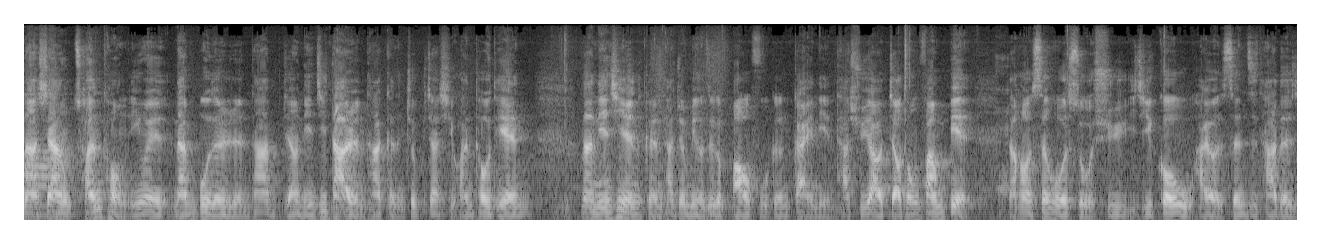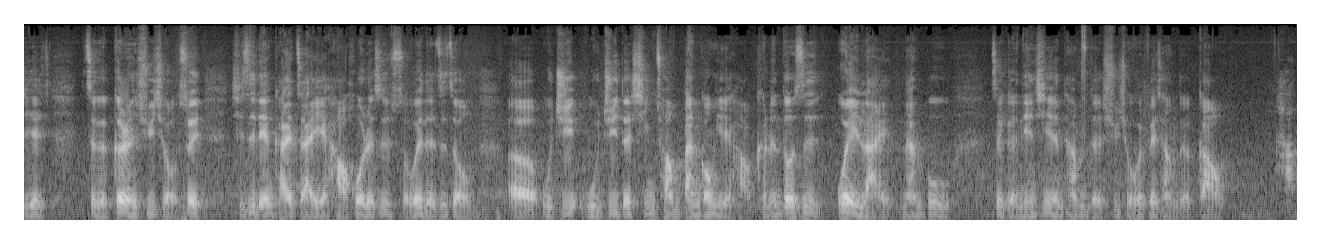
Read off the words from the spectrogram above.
那像传统，因为南部的人他比较年纪大人，他可能就比较喜欢透天。那年轻人可能他就没有这个包袱跟概念，他需要交通方便，然后生活所需以及购物，还有甚至他的这些这个个人需求。所以，其实连开宅也好，或者是所谓的这种呃五 G 五 G 的新创办公也好，可能都是未来南部。这个年轻人他们的需求会非常的高。好，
